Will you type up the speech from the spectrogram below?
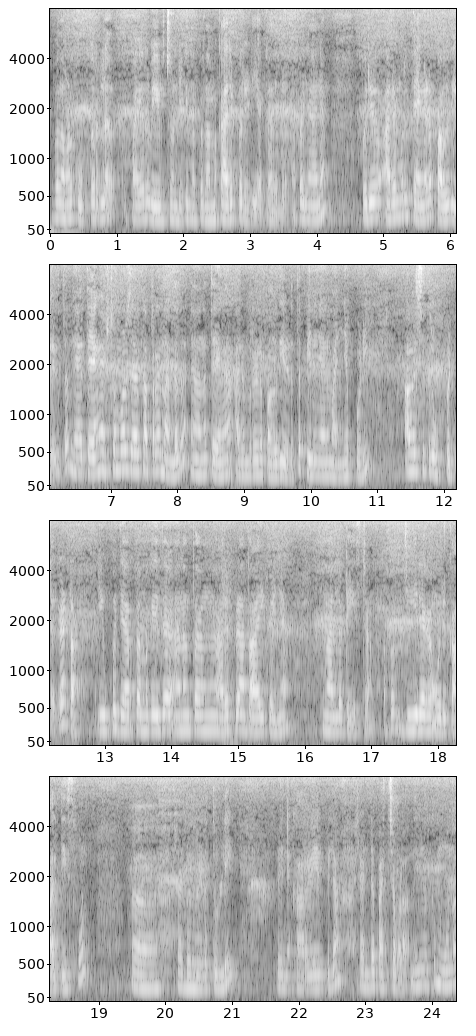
അപ്പോൾ നമ്മൾ കുക്കറിൽ പയർ വേവിച്ചുകൊണ്ടിരിക്കുന്നു. അപ്പോൾ നമുക്ക് അരപ്പ് റെഡിയാക്കാം അതിന്റെ. അപ്പോൾ ഞാൻ ഒരു അരമുറി തേങ്ങയുടെ പകുതി എടുത്ത് തേങ്ങ ഇഷ്ടംപോലെ ചേർക്കാൻ അത്രയും നല്ലത്. ഞാൻ തേങ്ങ അരമുറിയുടെ പകുതി എടുത്ത് പിന്നെ ഞാൻ മഞ്ഞൾപ്പൊടി ആവശ്യത്തിന് ഉപ്പിട്ട്. കേട്ടോ? ഈ ഉപ്പ് ചേർത്ത് നമുക്ക് ഇത് അതിനകത്ത് അങ്ങ് അരപ്പിനകത്തായി കഴിഞ്ഞാൽ നല്ല ടേസ്റ്റാണ്. അപ്പം ജീരകം ഒരു കാൽ ടീസ്പൂൺ ആ, രണ്ട് വെളുത്തുള്ളി പിന്നെ കറിവേപ്പില രണ്ട് പച്ചമുളക്. നിങ്ങൾക്ക് മൂന്നോ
